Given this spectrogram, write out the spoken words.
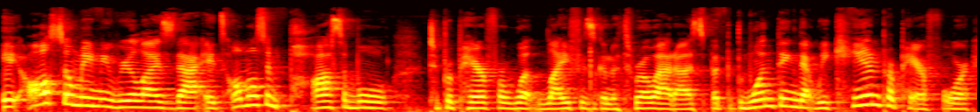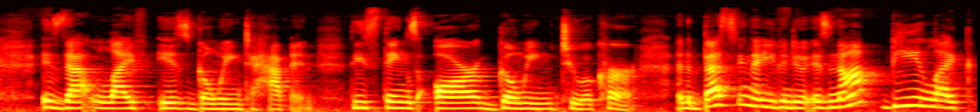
it also made me realize that it's almost impossible to prepare for what life is going to throw at us. But the one thing that we can prepare for is that life is going to happen. These things are going to occur. And the best thing that you can do is not be like,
